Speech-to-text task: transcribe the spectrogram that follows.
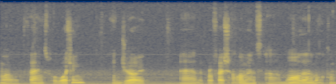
Well thanks for watching. Enjoy. And the professional comments are more than welcome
